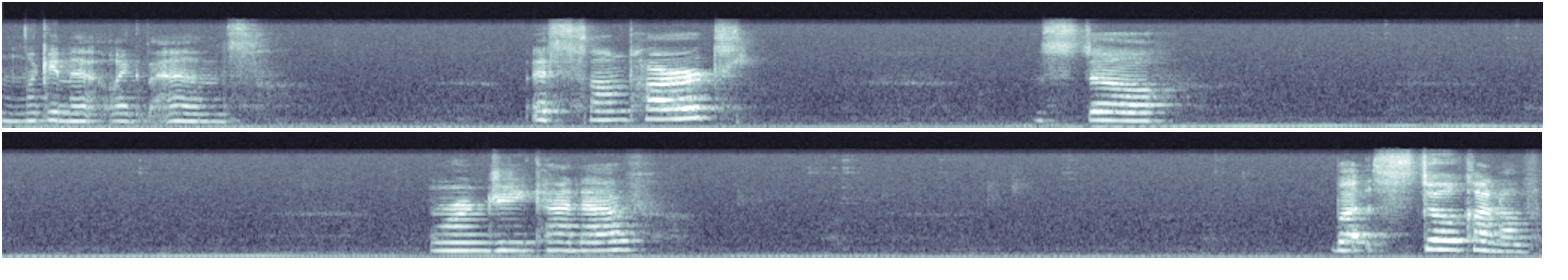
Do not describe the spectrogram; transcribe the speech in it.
I'm looking at like the ends. It's some parts still orangey kind of. But still kind of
